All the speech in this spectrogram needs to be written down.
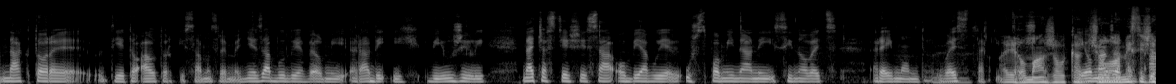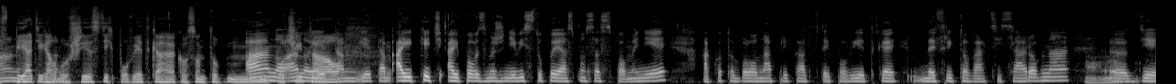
na ktoré tieto autorky samozrejme nezabudli a veľmi rady ich využili. Najčastejšie sa objavuje už spomínaný synovec Raymond West. Taký a jeho manželka jeho Joa, manželka, myslím, že v piatich alebo šiestich poviedkach, ako som to mm, Áno, počítal. áno, je tam, je tam, aj keď aj povedzme, že nevystupuje, aspoň sa spomenie, ako to bolo napríklad v tej poviedke Nefritová cisárovna, e, kde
